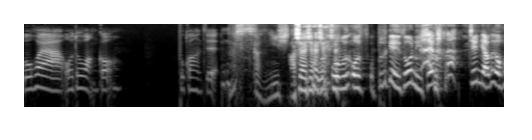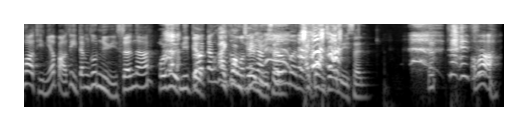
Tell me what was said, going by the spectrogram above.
不会啊，我都网购，不逛街。干你好，现在现在现在，我我我我不是跟你说，你先先聊这个话题，你要把自己当做女生啊，或是你不要对当做爱逛街的女生我们平常哥，们爱逛街的女生。好不好？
